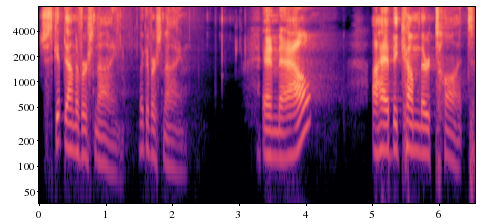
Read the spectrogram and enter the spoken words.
Just skip down to verse 9. Look at verse 9. And now I have become their taunt.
